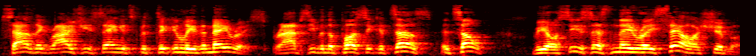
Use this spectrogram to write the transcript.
Sounds like Rashi is saying it's particularly the neiros. Perhaps even the pasuk itself. Itself, V'yosi says neiros shiva.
